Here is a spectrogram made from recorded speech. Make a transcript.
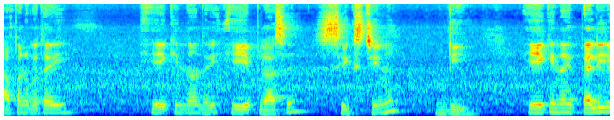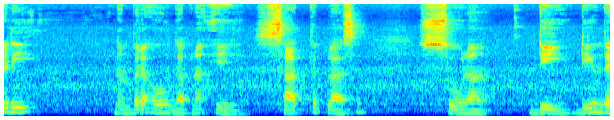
ਆਪਾਂ ਨੂੰ ਪਤਾ ਹੀ ਇਹ ਕਿੰਨਾ ਹੁੰਦਾ ਜੀ? A 16 d. A ਕਿੰਨਾ? ਪਹਿਲੀ ਜਿਹੜੀ ਨੰਬਰ ਆ, ਉਹ ਹੁੰਦਾ ਆਪਣਾ a. 7 16 d. D ਹੁੰਦਾ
